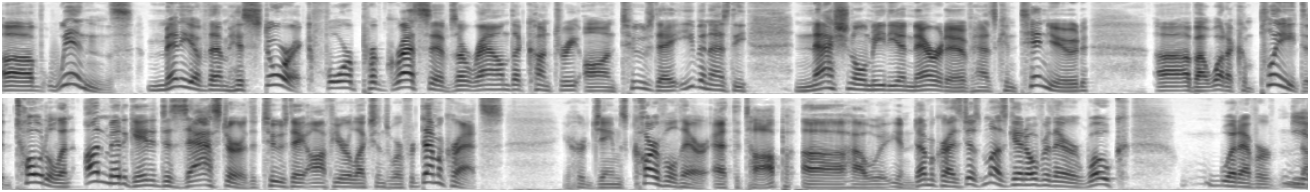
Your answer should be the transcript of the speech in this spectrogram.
of wins, many of them historic for progressives around the country on Tuesday, even as the national media narrative has continued. Uh, about what a complete and total and unmitigated disaster the Tuesday off year elections were for Democrats. You heard James Carville there at the top, uh, how you know Democrats just must get over their woke, whatever Yeah.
